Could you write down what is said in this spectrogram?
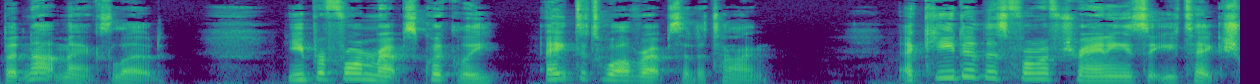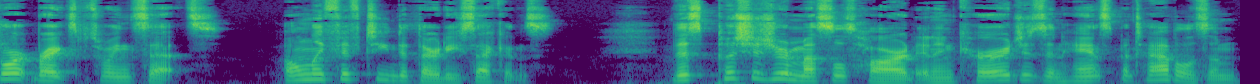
but not max load. You perform reps quickly, 8 to 12 reps at a time. A key to this form of training is that you take short breaks between sets, only 15 to 30 seconds. This pushes your muscles hard and encourages enhanced metabolism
